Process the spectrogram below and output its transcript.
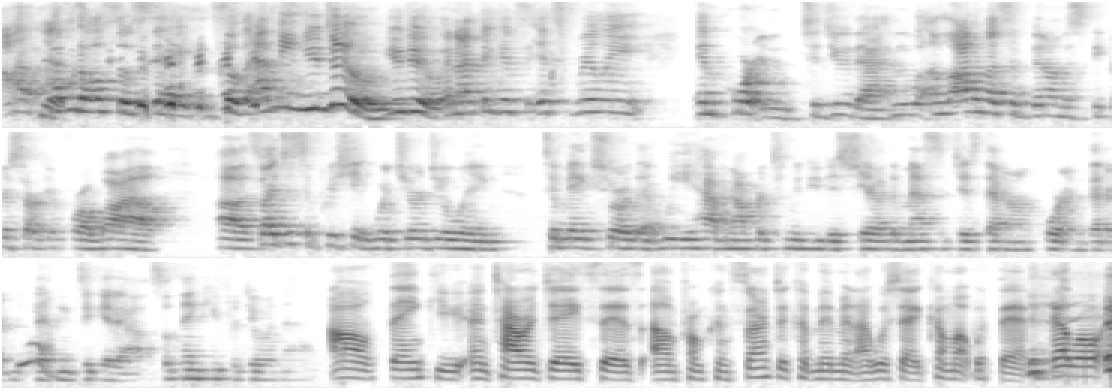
I, yes. I would also say so. I mean, you do, you do, and I think it's it's really important to do that. And a lot of us have been on the speaker circuit for a while, uh, so I just appreciate what you're doing to make sure that we have an opportunity to share the messages that are important that are that need to get out. So thank you for doing that. Oh, thank you. And Tara J says, um, from concern to commitment. I wish I had come up with that. LOL.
